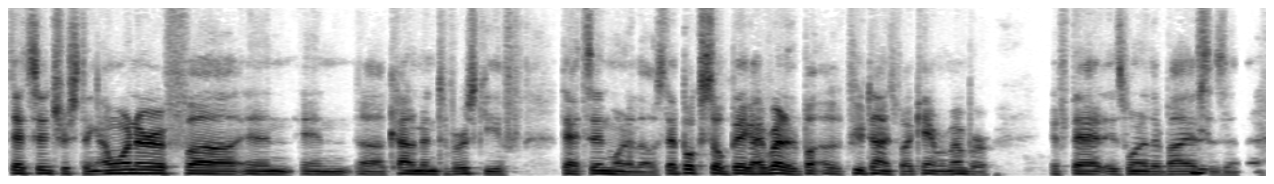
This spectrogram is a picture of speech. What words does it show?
That's interesting. I wonder if uh in in uh Kahneman Tversky if that's in one of those. That book's so big. I read it a few times, but I can't remember if that is one of their biases in there.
